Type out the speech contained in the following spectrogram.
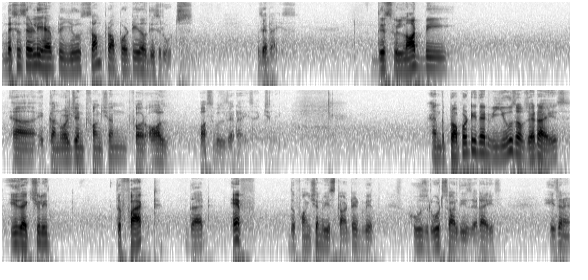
necessarily have to use some properties of these roots z i's. This will not be uh, a convergent function for all possible z i's actually. And the property that we use of z i's is actually the fact that f the function we started with whose roots are these z i's is a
